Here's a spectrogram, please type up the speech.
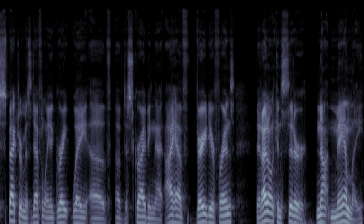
spectrum is definitely a great way of of describing that. I have very dear friends that I don't consider not manly,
